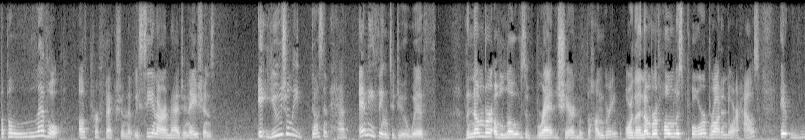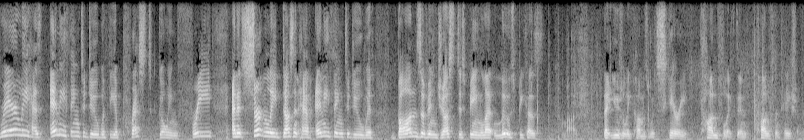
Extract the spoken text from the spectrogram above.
But the level of perfection that we see in our imaginations, it usually doesn't have anything to do with the number of loaves of bread shared with the hungry or the number of homeless poor brought into our house. It rarely has anything to do with the oppressed going free, and it certainly doesn't have anything to do with bonds of injustice being let loose because, come on, that usually comes with scary conflict and confrontation.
